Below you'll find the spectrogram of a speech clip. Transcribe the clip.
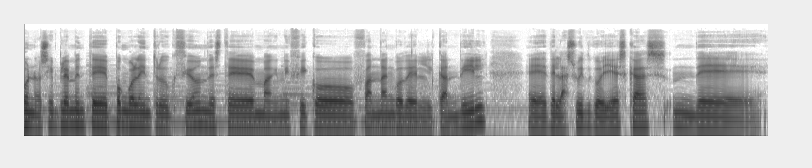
Bueno, simplemente pongo la introducción de este magnífico fandango del candil, eh, de las suite goyescas de,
